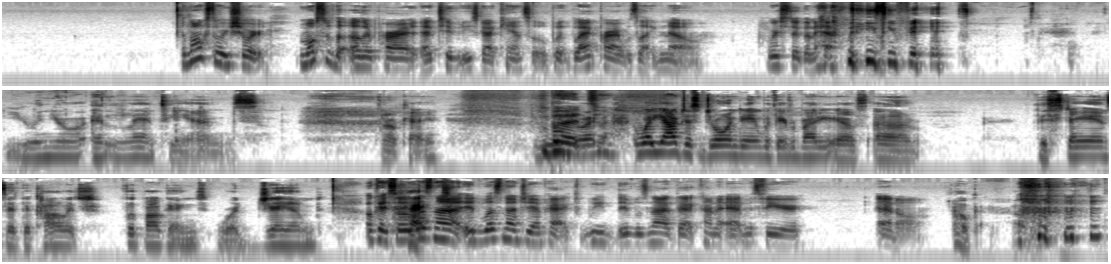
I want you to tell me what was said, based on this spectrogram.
long story short, most of the other Pride activities got canceled, but Black Pride was like, no, we're still gonna have these events. You and your Atlanteans. Okay. You But- your well, y'all just joined in with everybody else. Uh, the stands at the college football games were jammed. Okay, so it was not it was not jam packed. We it was not that kind of atmosphere at all. Okay. okay.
